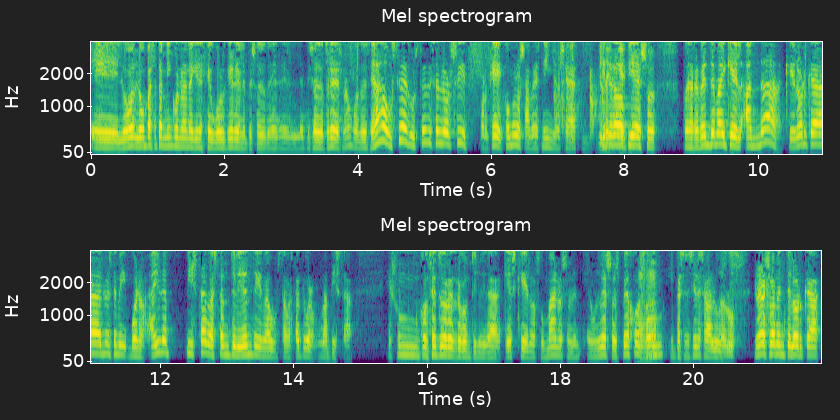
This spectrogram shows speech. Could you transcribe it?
eh, luego, luego pasa también con Anakin Skywalker en el episodio, en el episodio 3, ¿no? Cuando dice, ah, usted, usted es el Lord Sith. ¿Por qué? ¿Cómo lo sabes, niño? O sea, ¿quién te ha dado pie a eso? Pues de repente Michael, anda, que Lorca no es de mí. Bueno, hay una pista bastante evidente que me gusta bastante, bueno, una pista. Es un concepto de retrocontinuidad, que es que los humanos en el, universo espejo son hipersensibles a la luz. No era solamente Lorca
